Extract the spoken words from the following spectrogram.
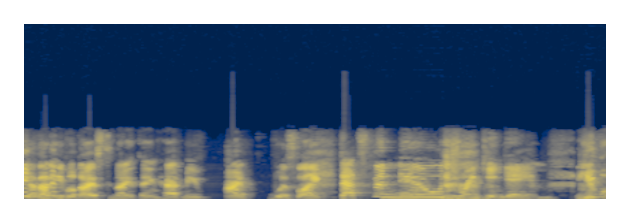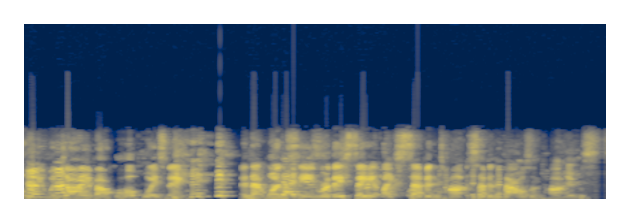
Yeah, that evil dies tonight thing had me. I was like, That's the new drinking game. you we would die of alcohol poisoning. In that one That scene where they say it like seven times, seven thousand times.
